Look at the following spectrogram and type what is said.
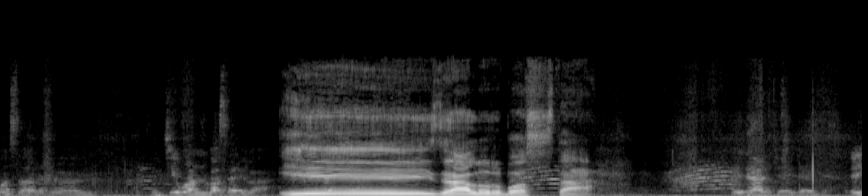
বছর জীবন বাঁচাইবা। এই যে আলুর বস্তা। এটা এটা, এটা। এই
